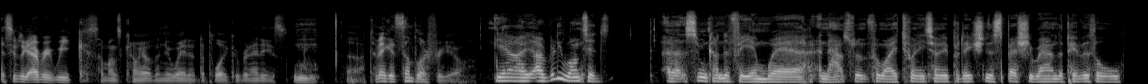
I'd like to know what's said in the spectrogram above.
it seems like every week someone's coming up with a new way to deploy Kubernetes mm. uh, to make it simpler for you. Yeah, I, I really wanted uh, some kind of VMware announcement for my 2020 prediction, especially around the pivotal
